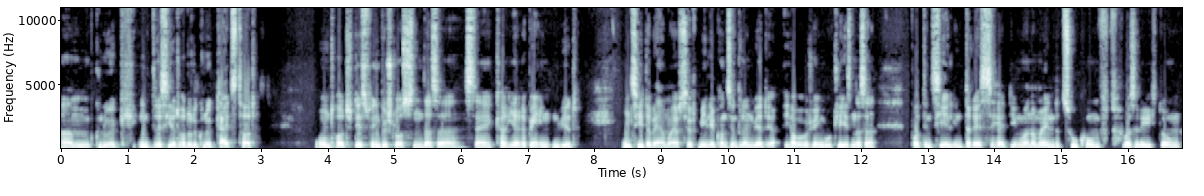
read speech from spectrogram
ähm, genug interessiert hat oder genug gereizt hat und hat deswegen beschlossen, dass er seine Karriere beenden wird und sich dabei einmal auf seine Familie konzentrieren wird. Ich habe aber schon irgendwo gelesen, dass er potenziell Interesse hätte, irgendwann einmal in der Zukunft was Richtung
